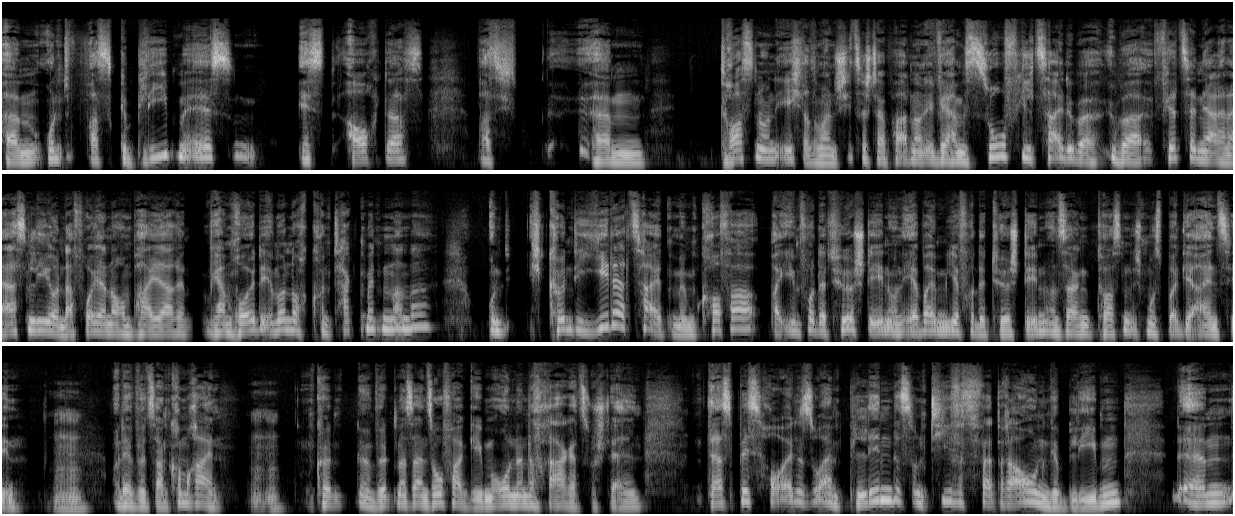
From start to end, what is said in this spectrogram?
Ähm, und was geblieben ist, ist auch das, was ich ähm, Thorsten und ich, also mein Schiedsrichterpartner und ich, wir haben so viel Zeit über, über 14 Jahre in der ersten Liga und davor ja noch ein paar Jahre. Wir haben heute immer noch Kontakt miteinander und ich könnte jederzeit mit dem Koffer bei ihm vor der Tür stehen und er bei mir vor der Tür stehen und sagen, Thorsten, ich muss bei dir einziehen. Mhm. Und er würde sagen, komm rein. Mhm. Dann wird mir sein Sofa geben, ohne eine Frage zu stellen. Das ist bis heute so ein blindes und tiefes Vertrauen geblieben, ähm,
